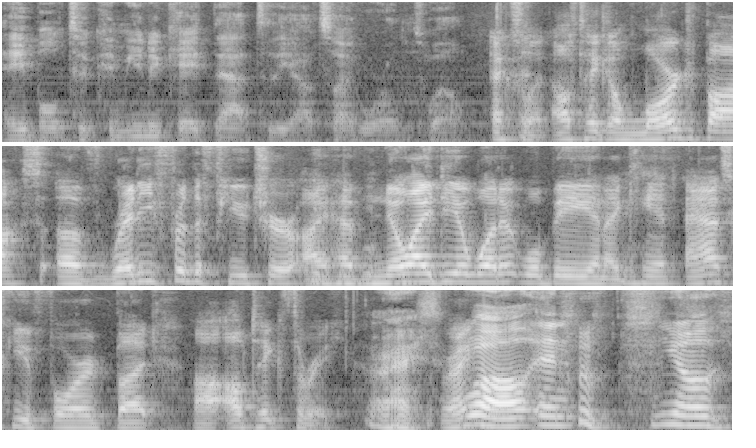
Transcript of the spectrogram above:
able to communicate that to the outside world as well. Excellent. I'll take a large box of ready for the future. I have no idea what it will be, and I can't ask you for it, but uh, I'll take three. Right. Right. Well, and you know.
